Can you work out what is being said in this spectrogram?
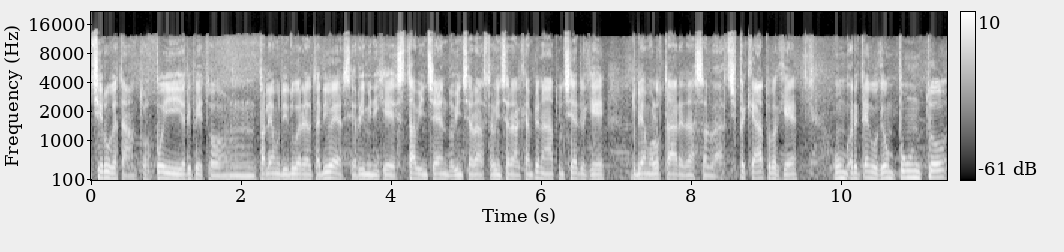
ci ruga tanto. Poi, ripeto, mm, parliamo di due realtà diverse, Rimini che sta vincendo, vincerà, stravincerà il campionato, il Cervio che dobbiamo lottare da salvarci. Peccato perché un, ritengo che un punto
